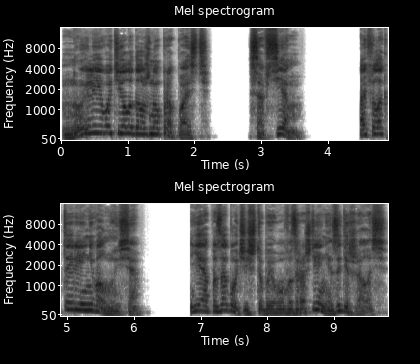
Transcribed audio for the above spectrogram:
Ну или его тело должно пропасть. Совсем. О филактерии не волнуйся. Я позабочусь, чтобы его возрождение задержалось.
